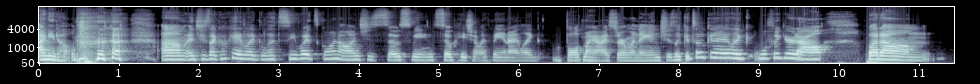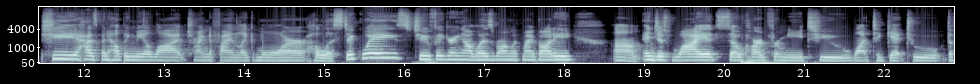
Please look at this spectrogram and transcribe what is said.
I need help. um, and she's like, okay, like, let's see what's going on. She's so sweet and so patient with me. And I like bawled my eyes to her one day and she's like, it's okay. Like, we'll figure it out. But, um, she has been helping me a lot trying to find like more holistic ways to figuring out what is wrong with my body um, and just why it's so hard for me to want to get to the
